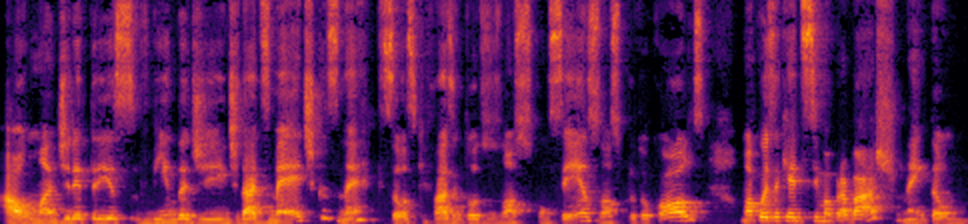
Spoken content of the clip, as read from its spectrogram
Há uma diretriz vinda de entidades médicas, né, que são as que fazem todos os nossos consensos, nossos protocolos, uma coisa que é de cima para baixo, né? Então,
